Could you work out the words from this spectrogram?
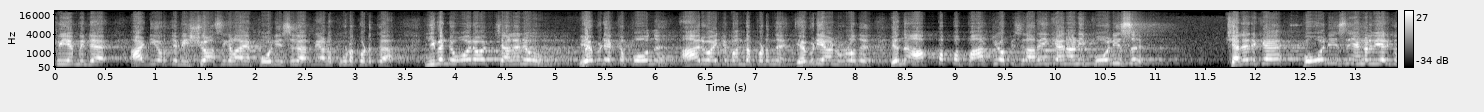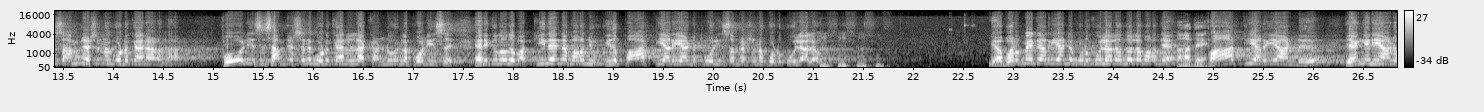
പി എമ്മിന്റെ അടിയുറച്ച വിശ്വാസികളായ പോലീസുകാരനെയാണ് കൂടെ കൊടുക്കുക. ഇവന്റെ ഓരോ ചലനവും എവിടെയൊക്കെ പോകുന്നു ആരുമായിട്ട് ബന്ധപ്പെടുന്നു എവിടെയാണ് ഉള്ളത് എന്ന് അപ്പപ്പം പാർട്ടി ഓഫീസിൽ അറിയിക്കാനാണ് ഈ പോലീസ്. ചിലർക്ക് പോലീസ് ഞങ്ങൾ വിചാരിക്കും സംരക്ഷണം കൊടുക്കാനാണെന്നാ പോലീസ് സംരക്ഷണം കൊടുക്കാനല്ല കണ്ണൂരിലെ പോലീസ്. എനിക്ക് തോന്നുന്നു വക്കീൽ തന്നെ പറഞ്ഞു ഇത് പാർട്ടി അറിയാണ്ട് പോലീസ് സംരക്ഷണം കൊടുക്കൂലോ ഗവൺമെന്റ് അറിയാണ്ട് കൊടുക്കൂലല്ലോ എന്നല്ല പറഞ്ഞ്. പാർട്ടി അറിയാണ്ട് എങ്ങനെയാണ്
